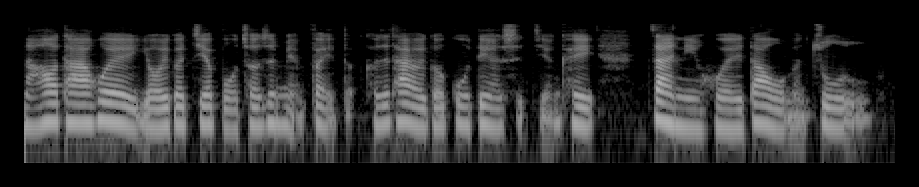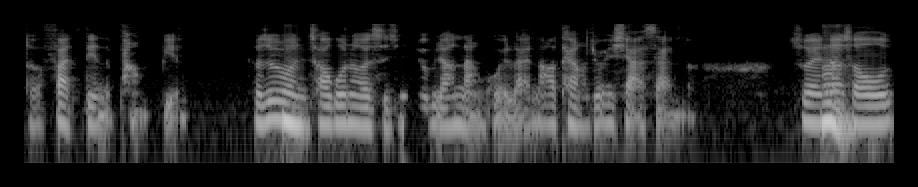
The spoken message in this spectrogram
然后它会有一个接驳车是免费的，可是它有一个固定的时间，可以载你回到我们住的饭店的旁边。可是如果你超过那个时间，就比较难回来，然后太阳就会下山了。所以那时候美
